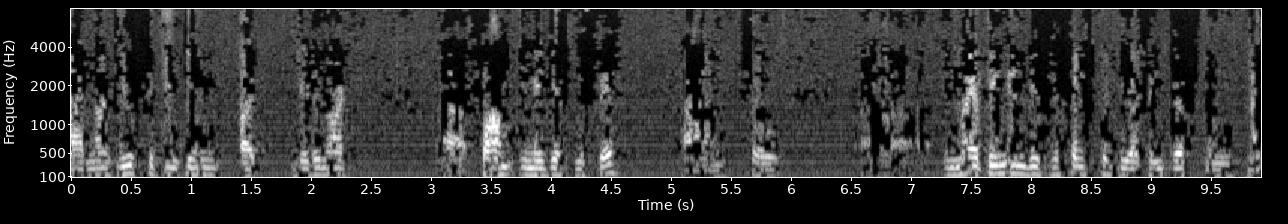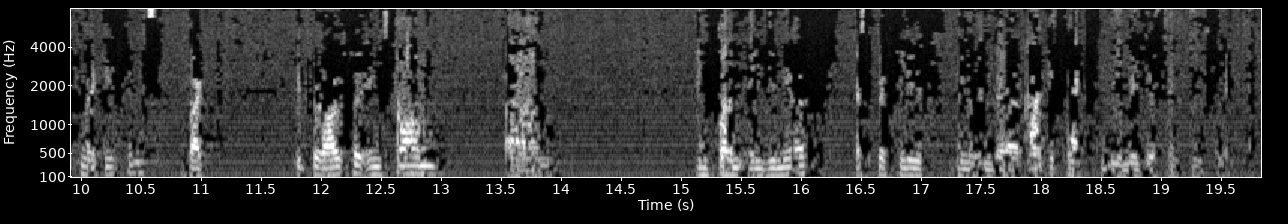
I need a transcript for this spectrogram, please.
are not used to keeping, or they do not uh, form images this way. Um, so, uh, in my opinion, these results could be of interest to mathematicians, but it could also inform um, inform engineers, especially in the artifacts, the images, and things like that.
